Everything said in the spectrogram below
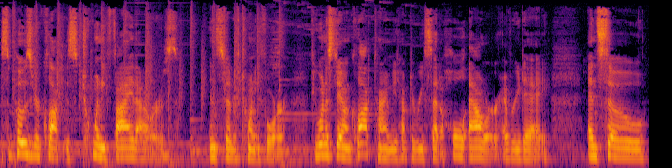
Suppose your clock is 25 hours instead of 24. If you want to stay on clock time, you'd have to reset a whole hour every day. And so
